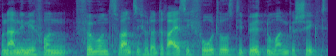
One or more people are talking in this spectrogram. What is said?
und dann haben die mir von 25 oder 30 Fotos die Bildnummern geschickt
